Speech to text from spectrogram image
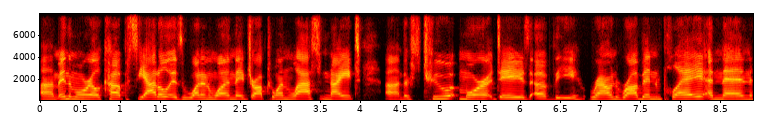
um, in the Memorial Cup. Seattle is 1 and 1. They dropped one last night. Uh, there's two more days of the round robin play, and then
